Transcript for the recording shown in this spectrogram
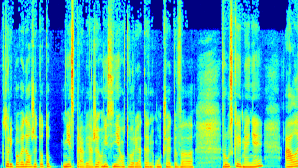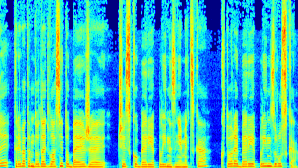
ktorý povedal, že toto nespravia, že oni si neotvoria ten účet v, v ruskej mene. Ale treba tam dodať vlastne to B, že Česko berie plyn z Nemecka, ktoré berie plyn z Ruska.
